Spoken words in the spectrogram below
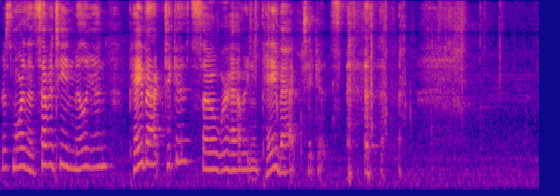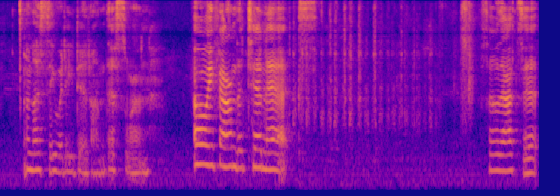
there's more than 17 million payback tickets, so we're having payback tickets. and let's see what he did on this one. Oh, he found the 10X. So that's it.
